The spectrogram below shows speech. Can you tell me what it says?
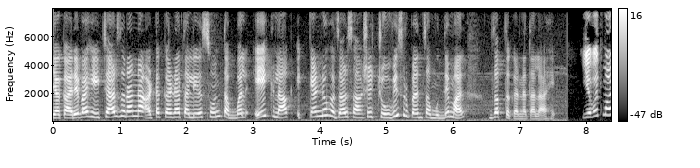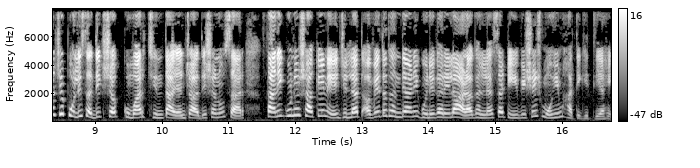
या कार्यवाही चार जणांना अटक करण्यात आली असून तब्बल एक लाख एक्क्याण्णव हजार सहाशे चोवीस रुपयांचा मुद्देमाल जप्त करण्यात आला आहे. यवतमाळचे पोलीस अधीक्षक कुमार चिंता यांच्या आदेशानुसार स्थानिक गुन्हे शाखेने जिल्ह्यात अवैध धंदे आणि गुन्हेगारीला आळा घालण्यासाठी विशेष मोहीम हाती घेतली आहे.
